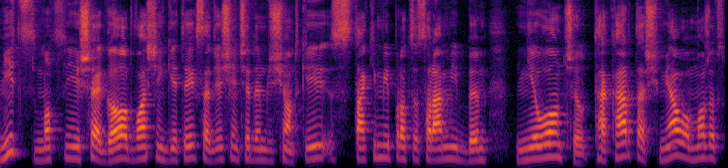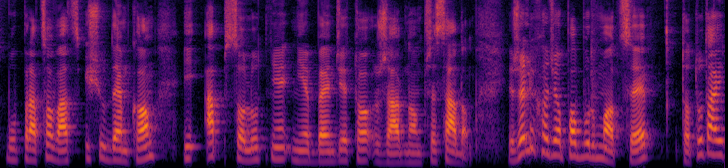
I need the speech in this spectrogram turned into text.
nic mocniejszego od właśnie GTX 1070 z takimi procesorami bym nie łączył. Ta karta śmiało może współpracować z i7 i absolutnie nie będzie to żadną przesadą. Jeżeli chodzi o pobór mocy, to tutaj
